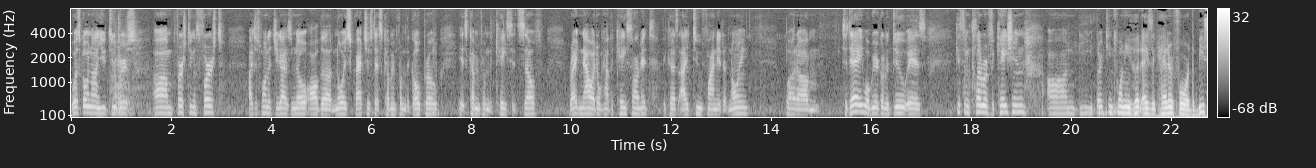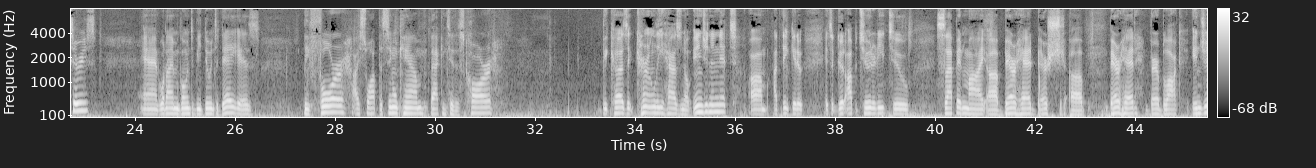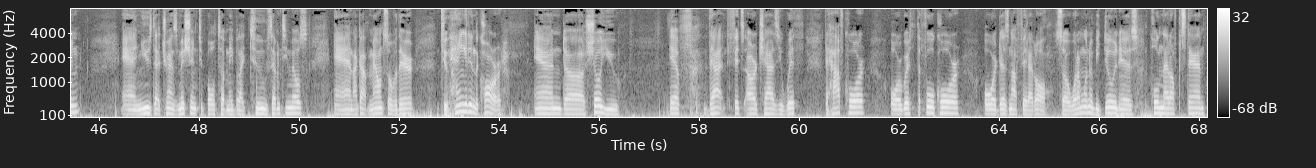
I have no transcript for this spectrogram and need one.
What's going on, YouTubers? Um, first things first, I just want to let you guys know all the noise scratches that's coming from the GoPro is coming from the case itself. Right now, I don't have the case on it because I too find it annoying. But um, today, what we are going to do is get some clarification on the 1320 hood exit header for the B series. And what I'm going to be doing today is before I swap the single cam back into this car because it currently has no engine in it um, I think it it's a good opportunity to slap in my uh, bare head bare uh, bare head bare block engine and use that transmission to bolt up maybe like two 17 mils. And I got mounts over there to hang it in the car and uh, show you if that fits our chassis with the half core or with the full core or does not fit at all. So what I'm going to be doing is pulling that off the stand,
